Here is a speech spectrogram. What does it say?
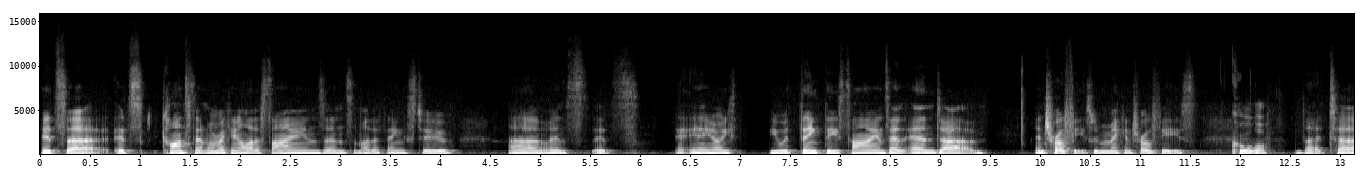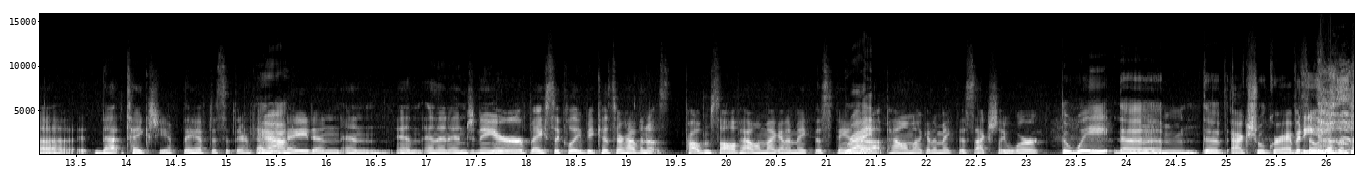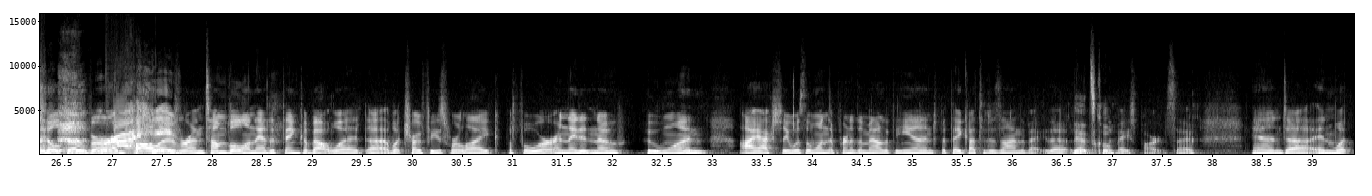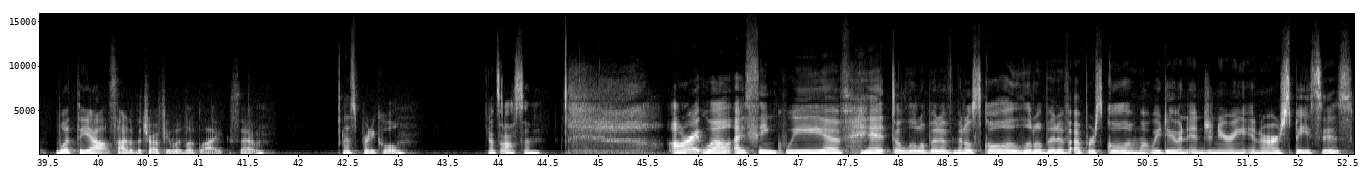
it's uh, it's constant. We're making a lot of signs and some other things too. Um, it's it's you know you, you would think these signs and and uh, and trophies. We've been making trophies Cool. But uh, that takes you. They have to sit there and Yeah. fabricate and and and and then engineer basically because they're having a problem solve. How am I going to make this stand Right. up? How am I going to make this actually work The weight, the the actual gravity. so it doesn't tilt over and fall over and tumble? And they had to think about what uh, what trophies were like before, and they didn't know who won. I actually was the one that printed them out at the end, but they got to design the ba- the, That's the, cool. the base part. So, and uh, and what what the outside of the trophy would look like. So, that's pretty cool. That's awesome. All right. Well, I think we have hit a little bit of middle school, a little bit of upper school, and what we do in engineering in our spaces.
